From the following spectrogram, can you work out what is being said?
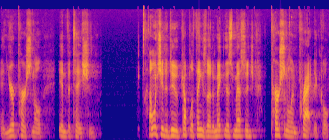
and your personal invitation. I want you to do a couple of things, though, to make this message personal and practical.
